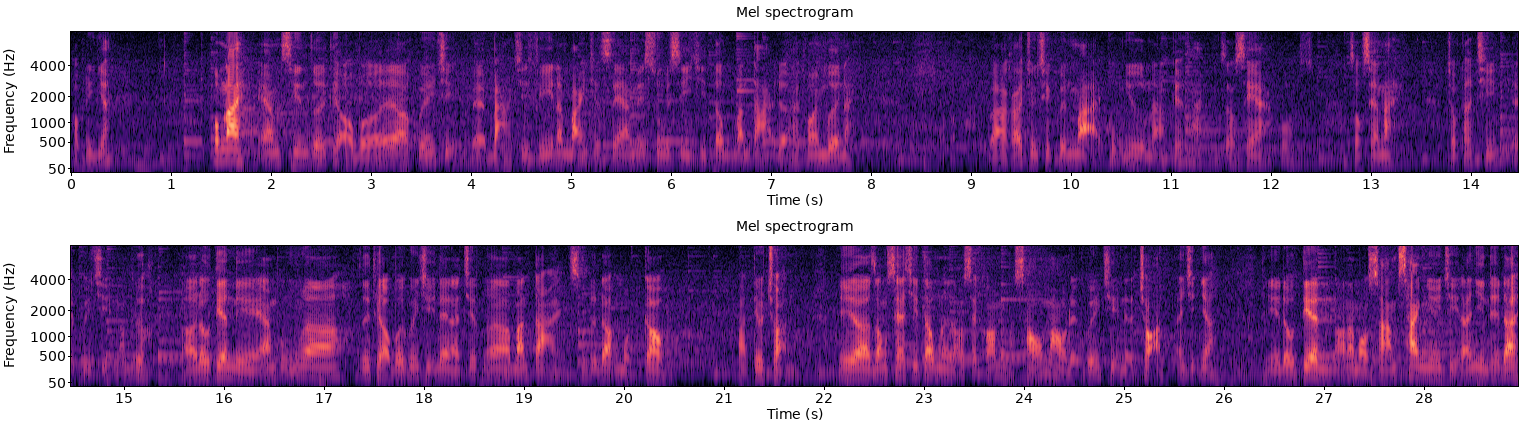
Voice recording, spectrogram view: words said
hợp lý nhất. Hôm nay em xin giới thiệu với à, quý anh chị về bảng chi phí lăn bánh chiếc xe Mitsubishi Triton bán tải đời 2020 này và các chương trình khuyến mại cũng như là kế hoạch giao xe của dòng xe này trong tháng 9 để quý chị nắm được. À, đầu tiên thì em cũng uh, giới thiệu với quý chị đây là chiếc uh, bán tải số tự động một cầu bản tiêu chuẩn. Thì uh, dòng xe chi tông này nó sẽ có 6 màu để quý anh chị lựa chọn anh chị nhé. Thì đầu tiên nó là màu xám xanh như anh chị đã nhìn thấy đây.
